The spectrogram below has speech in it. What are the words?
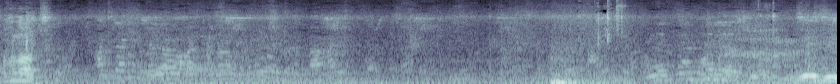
ভালো আছে জি জি।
